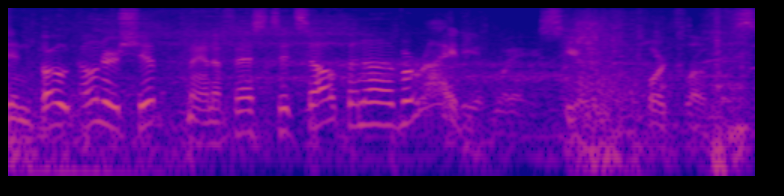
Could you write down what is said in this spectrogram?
in boat ownership manifests itself in a variety of ways here in Port Clovis.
